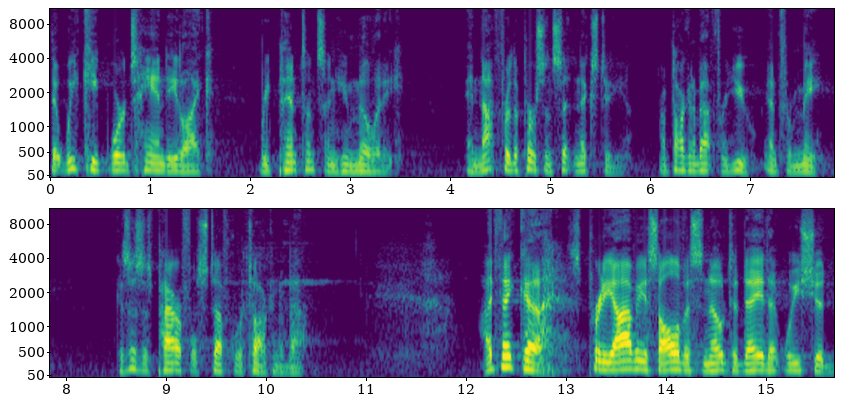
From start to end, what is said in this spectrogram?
that we keep words handy like repentance and humility. And not for the person sitting next to you. I'm talking about for you and for me. Because this is powerful stuff we're talking about. I think uh, it's pretty obvious. All of us know today that we should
